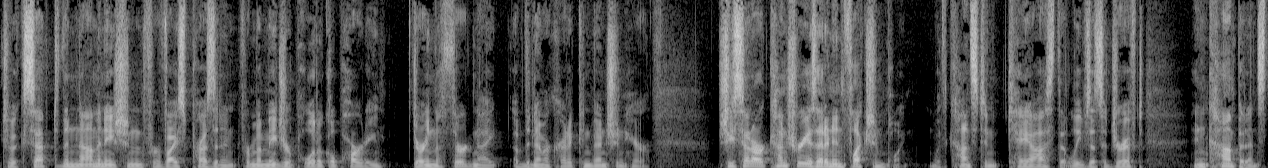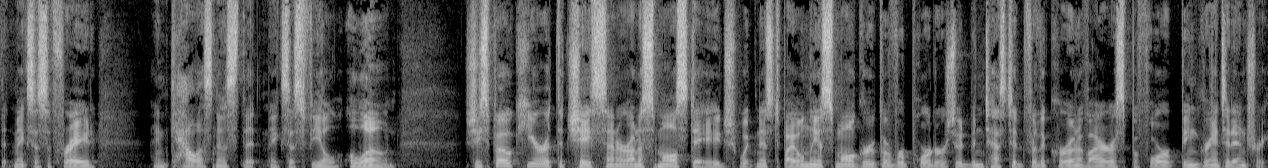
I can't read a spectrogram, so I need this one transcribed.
to accept the nomination for vice president from a major political party during the third night of the Democratic convention here. She said our country is at an inflection point, with constant chaos that leaves us adrift, incompetence that makes us afraid, and callousness that makes us feel alone. She spoke here at the Chase Center on a small stage, witnessed by only a small group of reporters who had been tested for the coronavirus before being granted entry.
